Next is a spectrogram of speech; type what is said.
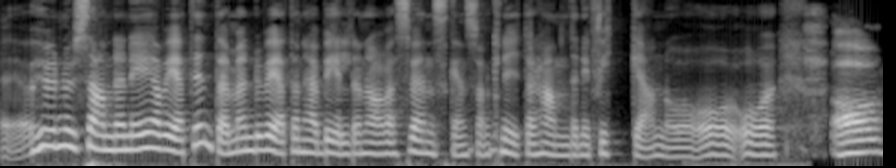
hur nu sann den är, jag vet inte, men du vet den här bilden av svensken som knyter handen i fickan och... och, och ja,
